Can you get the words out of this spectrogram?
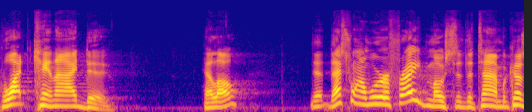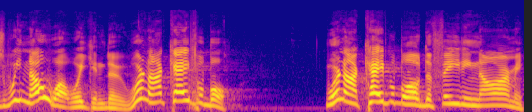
What can I do? Hello? That's why we're afraid most of the time because we know what we can do. We're not capable. We're not capable of defeating the army.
